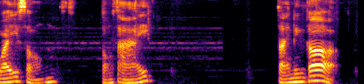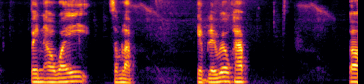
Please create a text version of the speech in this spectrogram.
ไว้สองสองสาย สายหนึ่งก็เป็นเอาไว้สำหรับเก็บเลเวลครับ ก็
